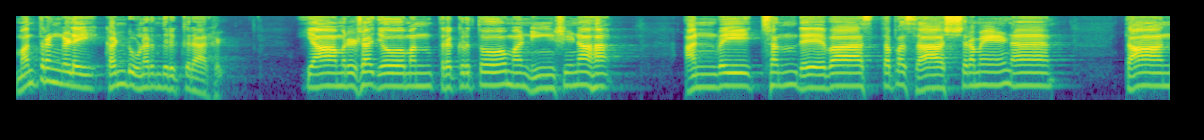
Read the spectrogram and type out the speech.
மந்திரங்களை கண்டு உணர்ந்திருக்கிறார்கள். யாமிருஷஜோ மந்திரகிருத்தோ மணீஷிண அன்வைச்சந்தேவாஸ்தபசாஸ்ரமேண தான்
